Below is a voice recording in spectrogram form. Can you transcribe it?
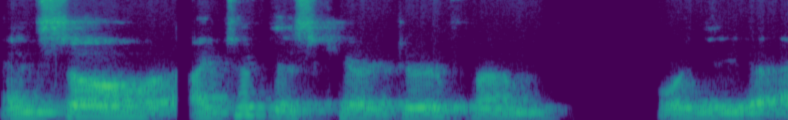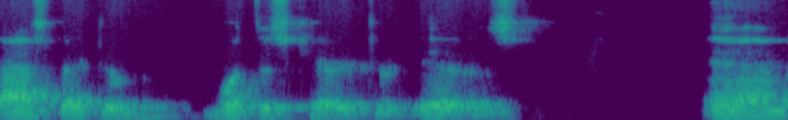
And so I took this character from, or the aspect of what this character is, and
